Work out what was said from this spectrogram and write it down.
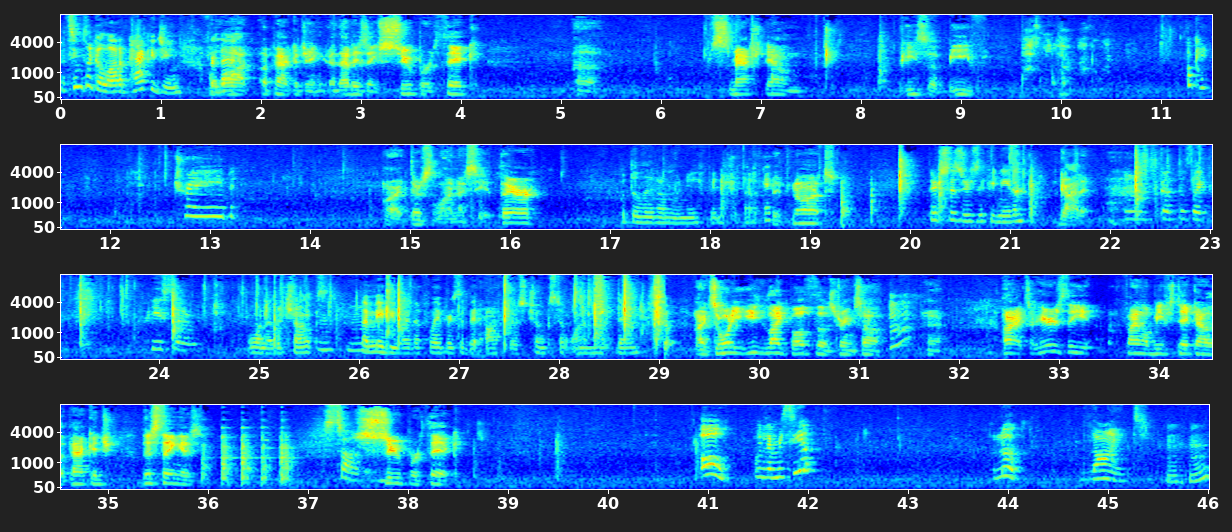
It seems like a lot of packaging for that. a that. lot of packaging, and that is a super thick, uh, smashed down piece of beef. Okay. Trade. All right, there's the line. I see it there. Put the lid on when you finish with that. Okay. If not, There's scissors if you need them. got it. And it's got this like piece of One of the chunks. Mm-hmm. That may be why the flavor's a bit off. Those chunks don't want to melt down. All right, so what do you, you like both of those drinks, huh? Mm-hmm. Yeah. All right, so here's the final beef stick out of the package. This thing is Solid. super thick. Oh, wait, let me see it. Look, lines. Mm-hmm.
